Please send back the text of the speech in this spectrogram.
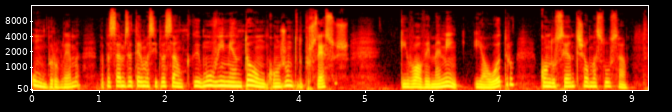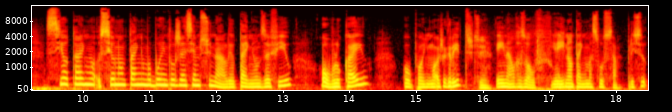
um problema para passarmos a ter uma situação que movimentou um conjunto de processos que envolvem-me a mim e ao outro, conducentes a uma solução. Se eu, tenho, se eu não tenho uma boa inteligência emocional, eu tenho um desafio, ou bloqueio, ou ponho-me aos gritos Sim. e não resolvo. E aí não tenho uma solução. Por isso,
